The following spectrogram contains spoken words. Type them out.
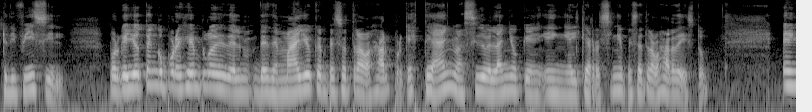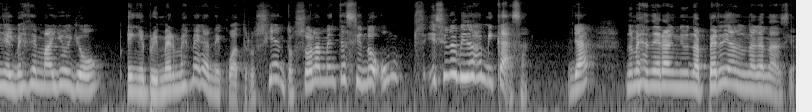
es difícil. Porque yo tengo, por ejemplo, desde, desde mayo que empecé a trabajar, porque este año ha sido el año que, en el que recién empecé a trabajar de esto. En el mes de mayo yo, en el primer mes me gané 400, solamente haciendo, un, haciendo videos en mi casa, ¿ya? No me generan ni una pérdida ni una ganancia.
